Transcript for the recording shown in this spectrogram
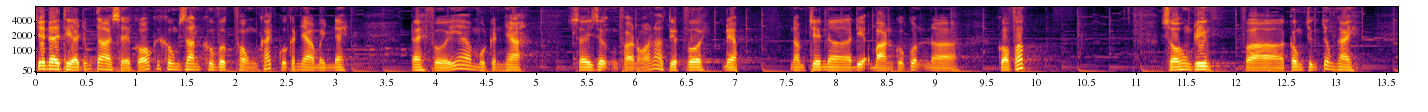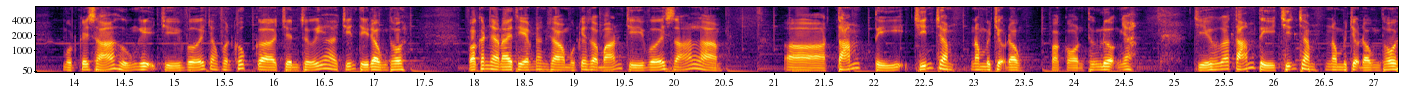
Trên đây thì chúng ta sẽ có cái không gian khu vực phòng khách của căn nhà mình này. Đây với một căn nhà xây dựng phải nói là tuyệt vời đẹp nằm trên ờ, địa bàn của quận ờ, Gò Vấp. Số hồng riêng và công chứng trong ngày một cái giá hữu nghị chỉ với trong phân khúc ờ, trên dưới 9 tỷ đồng thôi. Và căn nhà này thì em đang chào một cái giá bán chỉ với giá là uh, 8 tỷ 950 triệu đồng. Và còn thương lượng nha chỉ có 8 tỷ 950 triệu đồng thôi.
